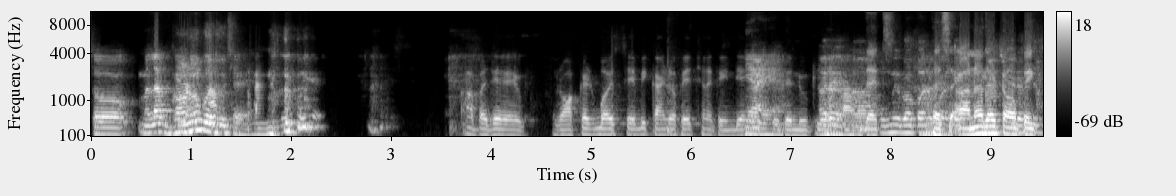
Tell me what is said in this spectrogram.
તો મતલબ ઘણું બધું છે આપણે જે રોકેટ બોય છે બી કાઇન્ડ ઓફ એ છે ને કે ઇન્ડિયા ન્યુક્લિયર that's another topic.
